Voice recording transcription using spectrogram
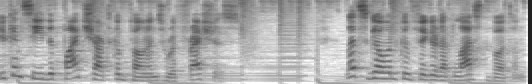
you can see the pie chart component refreshes. Let's go and configure that last button.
